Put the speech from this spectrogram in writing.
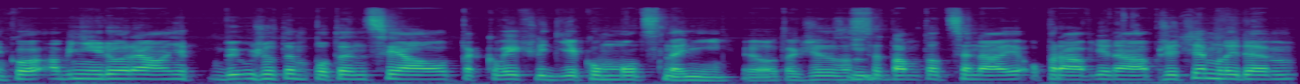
jako aby někdo reálně využil ten potenciál, takových lidí jako moc není, jo? takže zase hmm. tam ta cena je oprávněná, protože těm lidem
